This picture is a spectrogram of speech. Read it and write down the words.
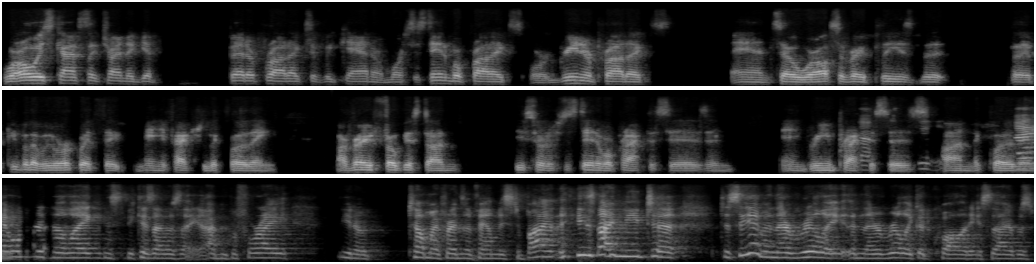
we're always constantly trying to get better products if we can, or more sustainable products, or greener products. And so we're also very pleased that the people that we work with that manufacture the clothing are very focused on these sort of sustainable practices and and green practices Absolutely. on the clothing. I ordered the leggings because I was like, um, before I, you know, tell my friends and families to buy these, I need to to see them, and they're really and they're really good quality. So I was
